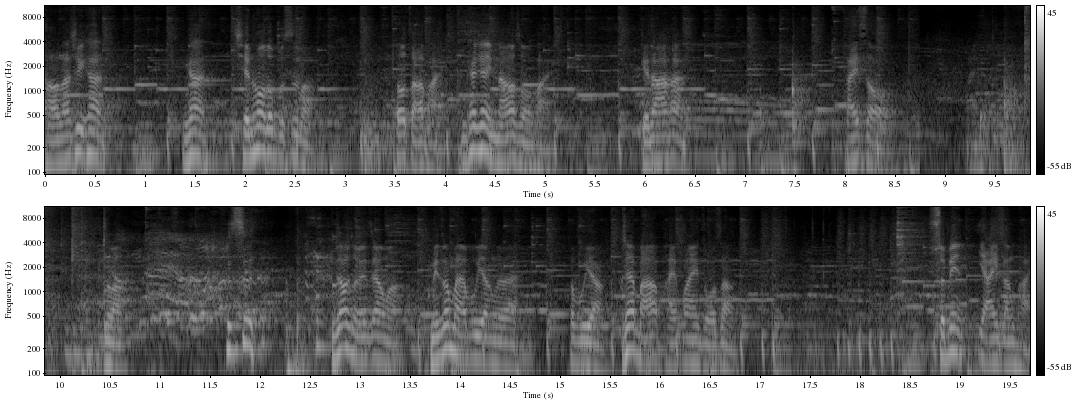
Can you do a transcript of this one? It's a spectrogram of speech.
好，拿去看，你看前后都不是嘛，都杂牌。你看一下你拿到什么牌，给大家看，拍手，是吗？不是，你知道怎么会这样吗？每张牌不一样，对不对？都不一样。我现在把它牌放在桌上，随便压一张牌，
